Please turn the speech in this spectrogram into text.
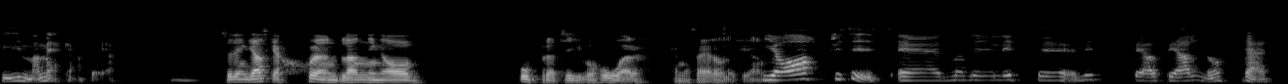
teama med kan man säga. Så det är en ganska skön blandning av operativ och HR kan man säga då lite grann. Ja precis. Eh, man blir ju lite, lite allt i allo där.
